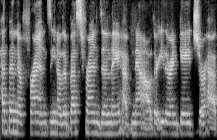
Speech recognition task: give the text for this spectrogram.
have been their friends, you know, their best friends, and they have now they're either engaged or have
